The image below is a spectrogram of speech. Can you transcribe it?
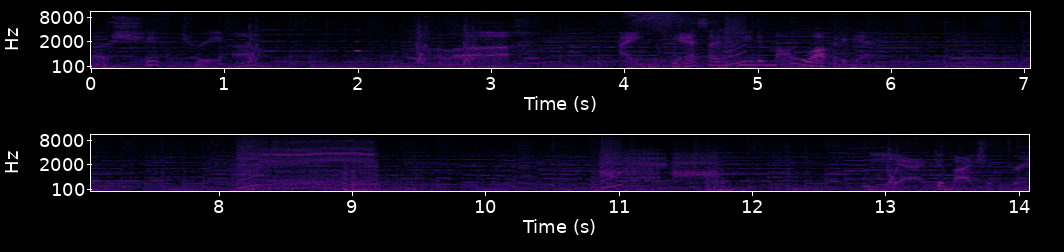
A shift tree, huh? Guess I just need to mollywop it again. Yeah, goodbye, Shiftry.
